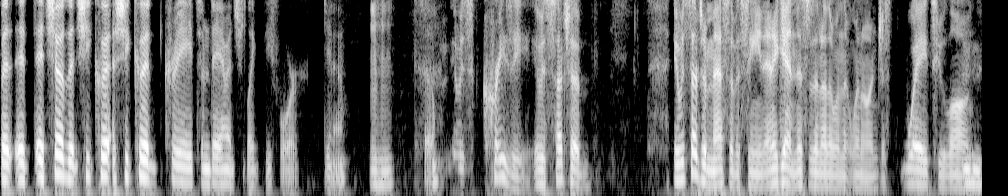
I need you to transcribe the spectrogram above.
but it it showed that she could she could create some damage like before, you know. hmm So It was crazy. It was such a. It was such a mess of a scene, and again, this is another one that went on just way too long. Mhm.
